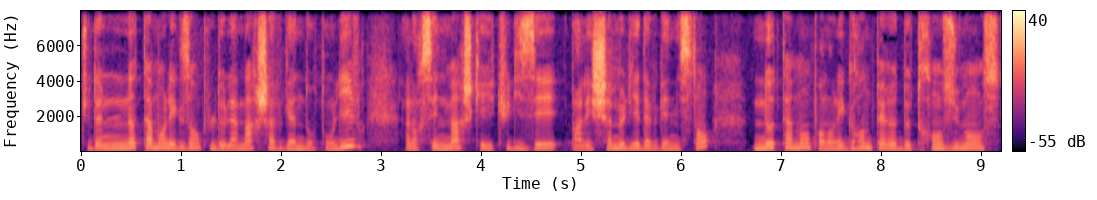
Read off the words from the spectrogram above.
Tu donnes notamment l'exemple de la marche afghane dans ton livre. Alors c'est une marche qui est utilisée par les chameliers d'Afghanistan, notamment pendant les grandes périodes de transhumance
